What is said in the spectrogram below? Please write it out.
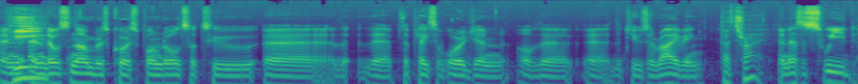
And, he, and, those numbers correspond also to uh, the, the, the place of origin of the uh, the Jews arriving. That's right. And as a Swede,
